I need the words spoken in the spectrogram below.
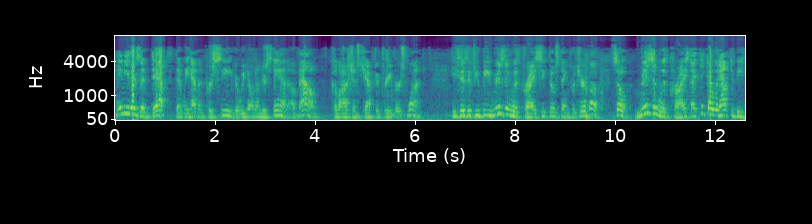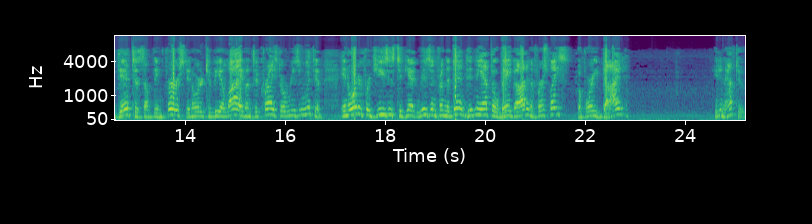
Maybe there's a depth that we haven't perceived or we don't understand about Colossians chapter 3 verse 1. He says, if you be risen with Christ, seek those things which are above. So, risen with Christ, I think I would have to be dead to something first in order to be alive unto Christ or risen with him. In order for Jesus to get risen from the dead, didn't he have to obey God in the first place before he died? He didn't have to.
